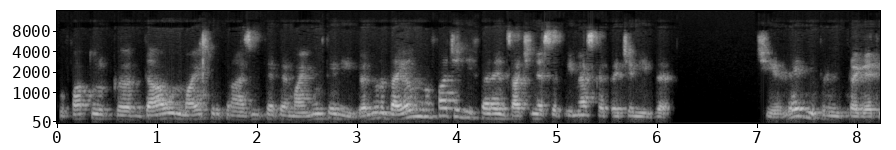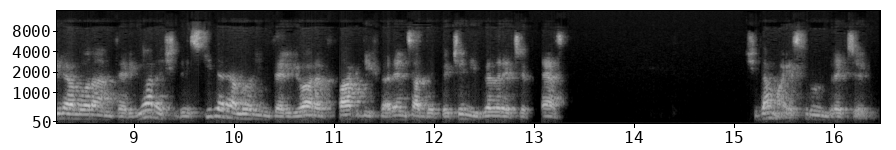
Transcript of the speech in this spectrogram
cu faptul că daul maestru transmite pe mai multe niveluri, dar el nu face diferența cine să primească pe ce nivel. Ci elevii, prin pregătirea lor anterioară și deschiderea lor interioară, fac diferența de pe ce nivel receptează. Și da, maestrul rece-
